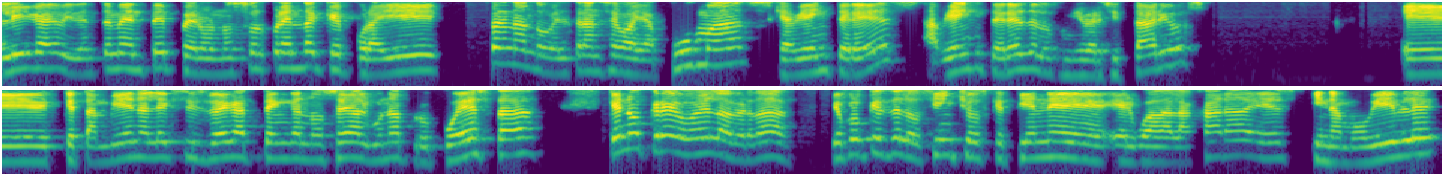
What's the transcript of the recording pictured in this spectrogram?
liga, evidentemente, pero no sorprenda que por ahí Fernando Beltrán se vaya a Pumas, que había interés, había interés de los universitarios, eh, que también Alexis Vega tenga, no sé, alguna propuesta, que no creo, eh, la verdad. Yo creo que es de los hinchos que tiene el Guadalajara, es inamovible,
